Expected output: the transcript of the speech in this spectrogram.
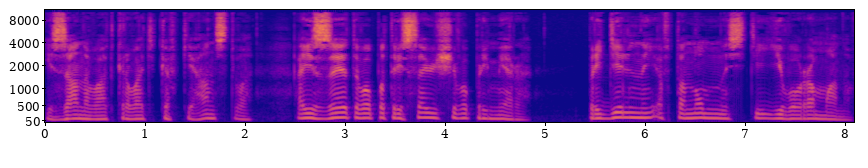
и заново открывать кавкианство, а из-за этого потрясающего примера, предельной автономности его романов,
